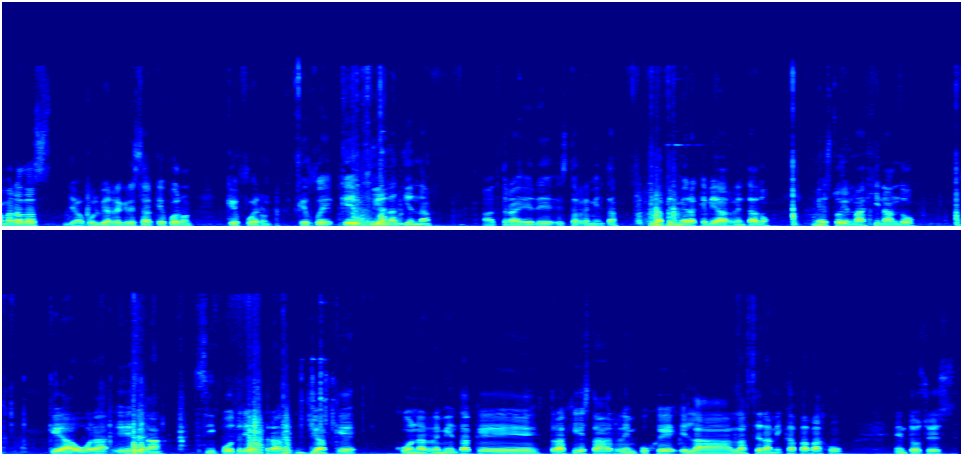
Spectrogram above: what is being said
camaradas, ya volví a regresar. ¿Qué fueron? ¿Qué fueron? ¿Qué fue? Que fui a la tienda a traer esta herramienta. La primera que había rentado. Me estoy imaginando que ahora esta sí podría entrar ya que con la herramienta que traje esta reempujé la, la cerámica para abajo. Entonces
